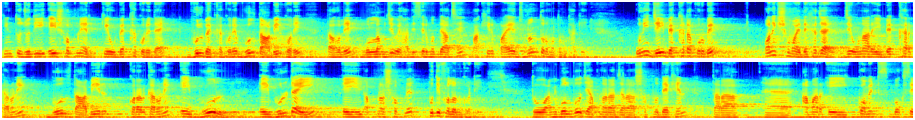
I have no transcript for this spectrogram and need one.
কিন্তু যদি এই স্বপ্নের কেউ ব্যাখ্যা করে দেয়, ভুল ব্যাখ্যা করে, ভুল তাবির করে, তাহলে বললাম যে ওই হাদিসের মধ্যে আছে, পাখির পায়ে ঝুলন্তর মতন থাকে। উনি যেই ব্যাখ্যাটা করবে, অনেক সময় দেখা যায় যে ওনার এই ব্যাখ্যার কারণে, ভুল তাবির করার কারণে এই ভুল, এই ভুলটাই এই আপনার স্বপ্নের প্রতিফলন ঘটে। তো আমি বলব যে আপনারা যারা স্বপ্ন দেখেন, তারা আমার এই কমেন্টস বক্সে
